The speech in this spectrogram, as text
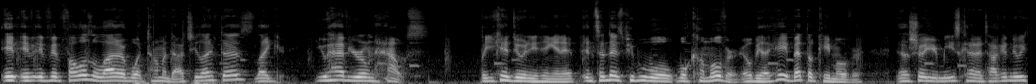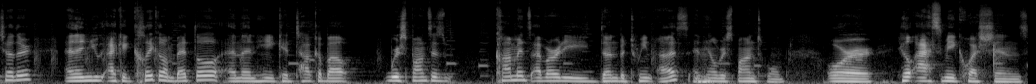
if, if, if it follows a lot of what Tomodachi life does, like you have your own house but you can't do anything in it. And sometimes people will will come over. It'll be like hey beto came over. It'll show your me's kind of talking to each other and then you i could click on beto and then he could talk about responses comments i've already done between us and he'll mm-hmm. respond to them or he'll ask me questions.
